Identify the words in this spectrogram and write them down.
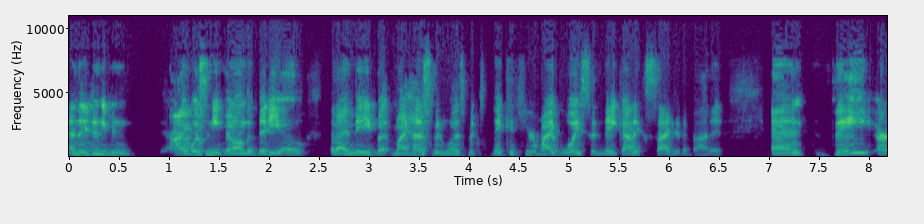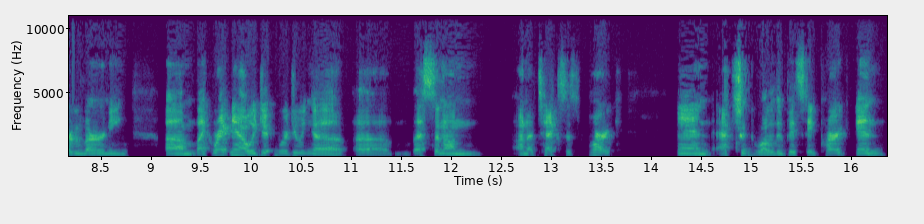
and they didn't even I wasn't even on the video that I made, but my husband was. But they could hear my voice and they got excited about it, and they are learning. Um, like right now, we we're doing a, a lesson on on a Texas park, and actually Guadalupe State Park, and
